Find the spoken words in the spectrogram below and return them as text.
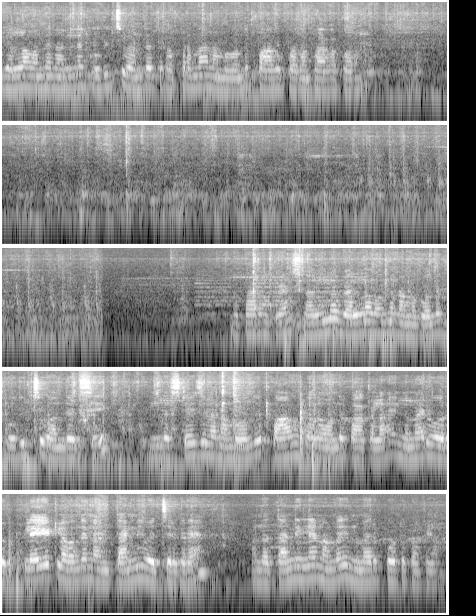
இதெல்லாம் வந்து நல்லா கொதிச்சு வந்ததுக்கப்புறம் தான் நம்ம வந்து பாகுப்பதம் பார்க்க போகிறோம் இந்த பாருங்கள் ஃப்ரெண்ட்ஸ் நல்ல வெள்ளம் வந்து நமக்கு வந்து கொதிச்சு வந்துடுச்சு. இந்த ஸ்டேஜில் நம்ம வந்து பாகுப்பதம் வந்து பார்க்கலாம். இந்த மாதிரி ஒரு பிளேட்டில் வந்து நான் தண்ணி வச்சுருக்கிறேன். அந்த தண்ணியில் நம்ம இந்த மாதிரி போட்டு பார்க்கலாம்.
